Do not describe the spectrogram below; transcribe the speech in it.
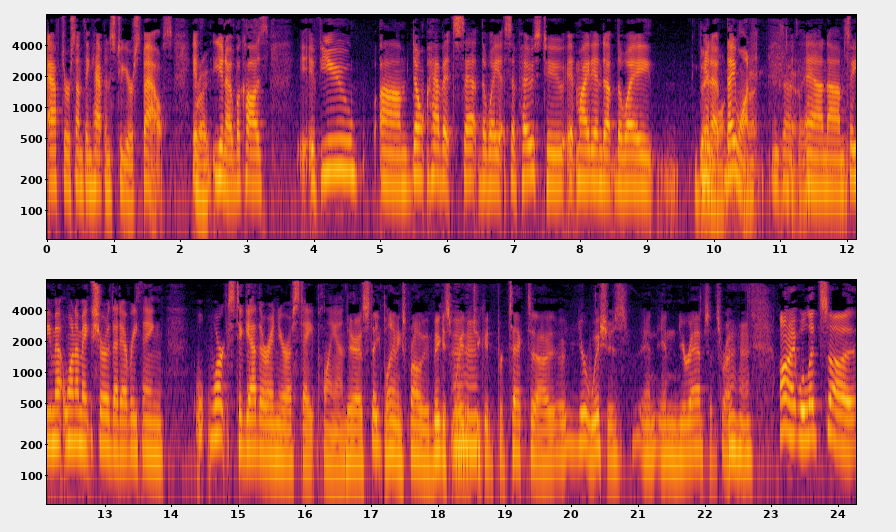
after something happens to your spouse? If Right. you know because if you um, don't have it set the way it's supposed to, it might end up the way They you know want they it, want right. it. Exactly. And um, so you want to make sure that everything works together in your estate plan. Yeah, estate planning is probably the biggest way that Mhm. you could protect uh, your wishes in, in your absence, right? Mhm. All right, well, let's uh,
